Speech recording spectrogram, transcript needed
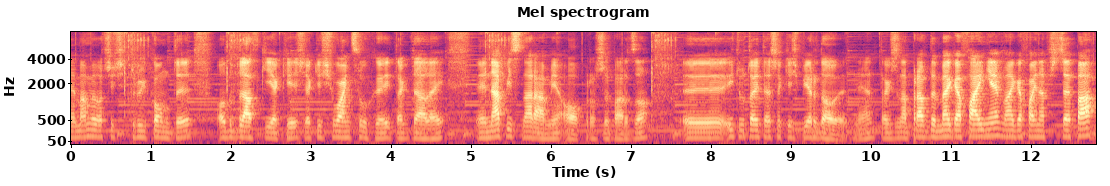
Yy, mamy oczywiście trójkąty, odblaski jakieś, jakieś łańcuchy i tak dalej. Yy, napis na ramię, o, proszę bardzo. Yy, I tutaj też jakieś pierdoły, nie? Także naprawdę mega fajnie, mega fajna przyczepa.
